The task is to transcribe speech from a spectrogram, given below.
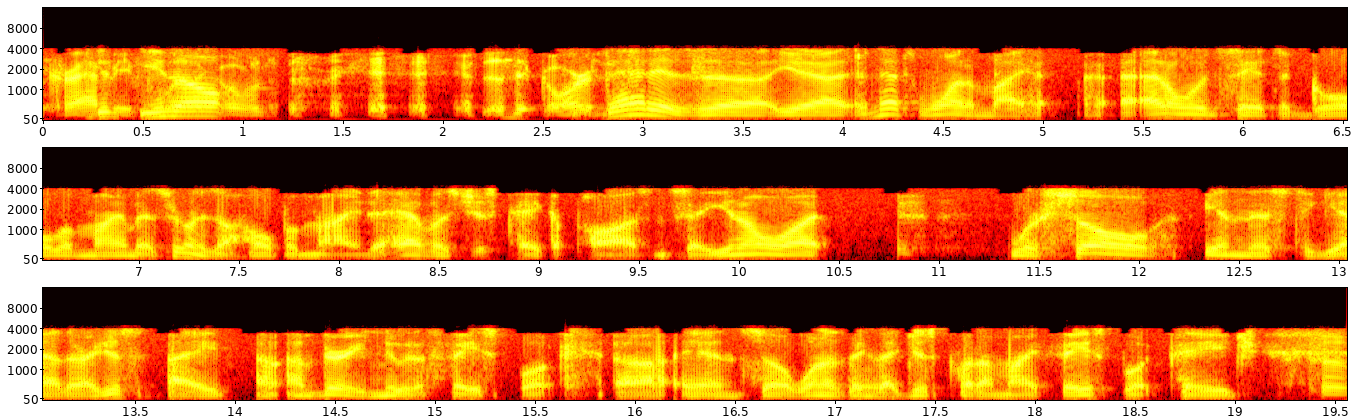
crappy You- you know, political discourse. That is, uh, yeah, and that's one of my. I don't want to say it's a goal of mine, but it certainly is a hope of mine to have us just take a pause and say, you know what, we're so in this together. I just, I, I'm very new to Facebook, uh, and so one of the things I just put on my Facebook page Hmm.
